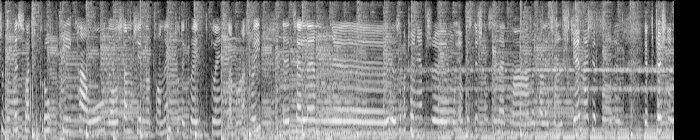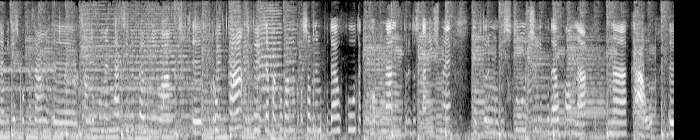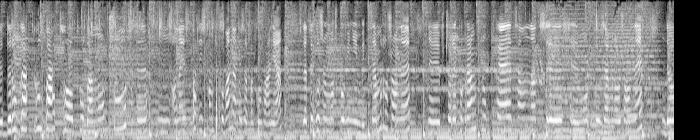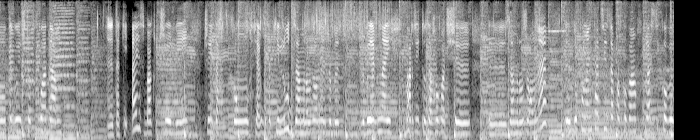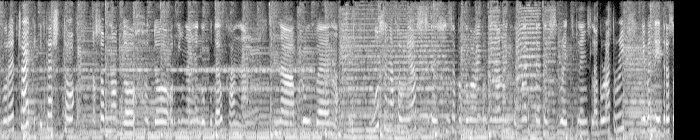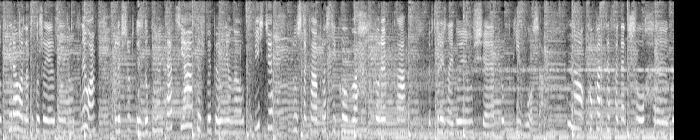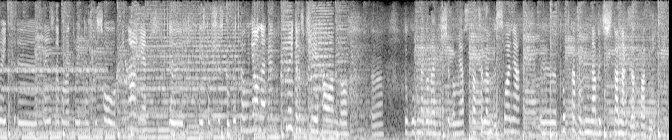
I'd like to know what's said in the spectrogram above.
żeby wysłać próbki kału do Stanów Zjednoczonych, to the Great Plains Laboratory, e, celem e, zobaczenia, czy mój autystyczny synek ma metale ciężkie. Najpierw, jak wcześniej na wideo pokazałam, e, całą dokumentację wypełniłam. Próbka to jest zapakowane w osobnym pudełku, takim oryginalnym, który dostaliśmy, w którym mówi stół, czyli pudełko na, na kał. E, Druga próba to próba moczu. Mm, Ona jest bardziej skomplikowana do zapakowania, dlatego że mocz powinien być zamrożony. E, Wczoraj pobrałam próbkę, całą noc mocz był zamrożony. Do tego jeszcze wkładam taki iceberg, czyli, czyli taką, jakby taki lód zamrożony, żeby, żeby jak najbardziej to zachować e, e, zamrożone. E, Dokumentację zapakowałam w plastikowy woreczek i też to osobno do, do oryginalnego pudełka na, na próbę moczu. Włosy natomiast e, zapakowałam w oryginalną kopertę Great Plains Laboratory. Nie będę jej teraz otwierała, dlatego że ja już ją zamknęłam, ale w środku jest dokumentacja, też wypełniona oczywiście, plus taka plastikowa torebka, w której znajdują się próbki włosa. No, kopertę FedExu e, Great e, Plains Laboratory też wysłało oryginalnie. E, Jest to wszystko wypełnione. No i teraz przyjechałam do, do głównego najbliższego miasta celem wysłania. Próbka powinna być w Stanach za dwa dni.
